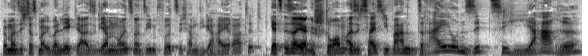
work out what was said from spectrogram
wenn man sich das mal überlegt, ja, also die haben 1947 haben die geheiratet. Jetzt ist er ja gestorben, also das heißt, die waren 73 Jahre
